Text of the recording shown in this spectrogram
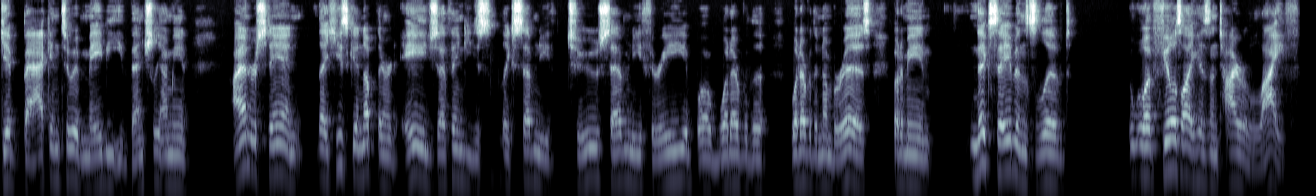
get back into it, maybe eventually. I mean, I understand that he's getting up there in age. I think he's like 72, 73, or whatever the whatever the number is. But I mean, Nick Saban's lived what feels like his entire life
